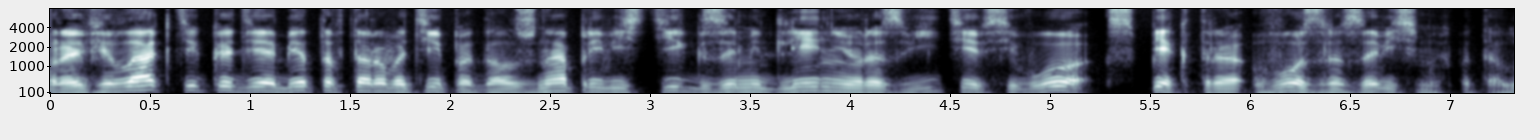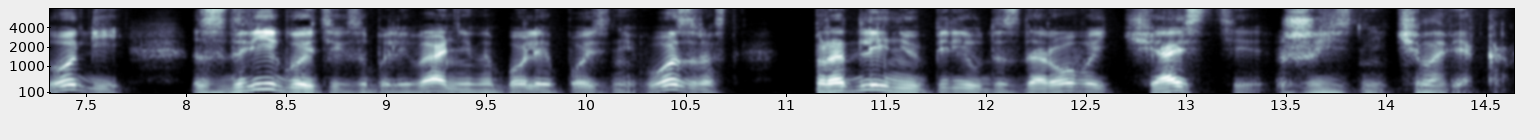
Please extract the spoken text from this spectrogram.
Профилактика диабета второго типа должна привести к замедлению развития всего спектра возраст-зависимых патологий, сдвигу этих заболеваний на более поздний возраст, продлению периода здоровой части жизни человека.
